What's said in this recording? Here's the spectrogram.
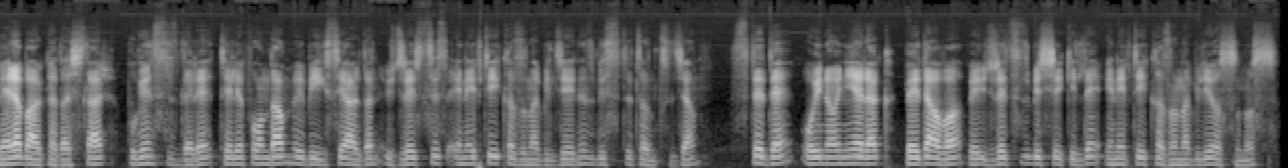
Merhaba arkadaşlar. Bugün sizlere telefondan ve bilgisayardan ücretsiz NFT kazanabileceğiniz bir site tanıtacağım. Sitede oyun oynayarak bedava ve ücretsiz bir şekilde NFT kazanabiliyorsunuz.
